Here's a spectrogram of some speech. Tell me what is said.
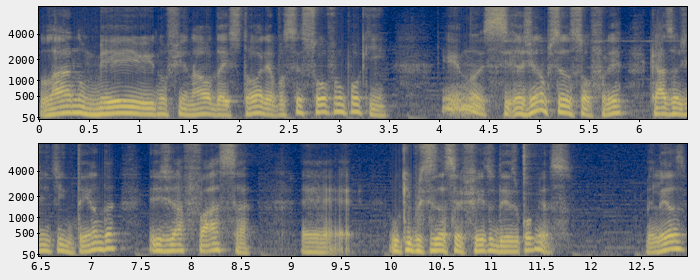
lá no meio e no final da história você sofra um pouquinho. E não, a gente não precisa sofrer caso a gente entenda e já faça é, o que precisa ser feito desde o começo. Beleza?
